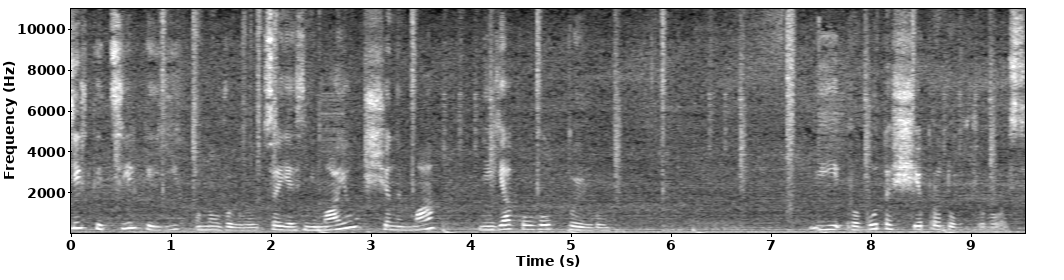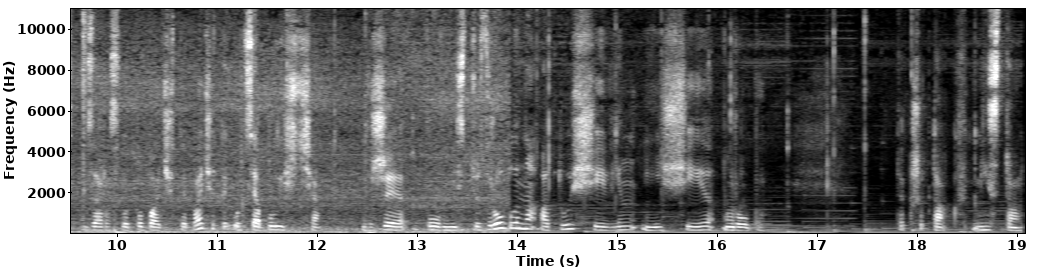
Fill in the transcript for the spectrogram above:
тільки-тільки їх оновили. Це я знімаю, ще нема ніякого пилу. І робота ще продовжувалась. Зараз ви побачите, бачите, оця ближча вже повністю зроблена, а ту ще він іще робить. Так що так, місто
